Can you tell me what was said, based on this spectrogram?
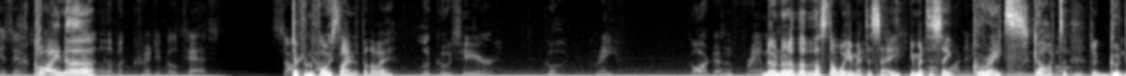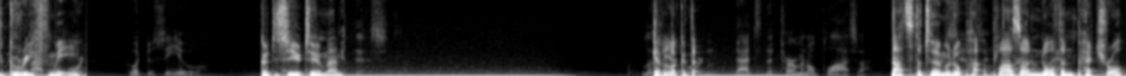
is it? Kleiner! In the middle of a critical test. Sorry, Different voice lines, by the way. Look who's here. Good grief. Gordon Freeman. No, no, no, that- that's not what you meant to say. You meant to say, Great Scott! Good grief me. Good to see you. Good to see you too, man. at this. Look Get a look at the- Gordon. That's the Terminal Plaza. That's the Terminal Plaza, Northern Petrol.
